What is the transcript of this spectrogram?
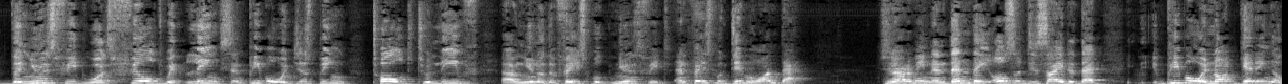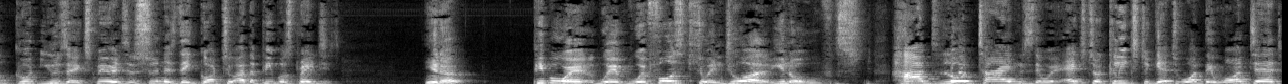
the news feed was filled with links and people were just being told to leave, um, you know, the Facebook news feed. And Facebook didn't want that. Do you know what I mean? And then they also decided that people were not getting a good user experience as soon as they got to other people's pages. You know? People were, were, were forced to endure, you know, hard load times. There were extra clicks to get to what they wanted.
